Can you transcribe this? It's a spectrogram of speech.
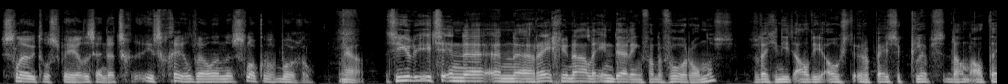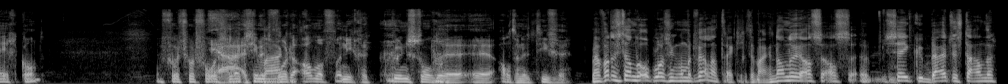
sleutelspelers. En dat is, scheelt wel een slok op borrel. Ja. Zien jullie iets in uh, een regionale indeling van de voorrondes? zodat je niet al die Oost-Europese clubs dan al tegenkomt? Voor een soort voorselectie ja, het, het worden allemaal van die gekunstelde uh, alternatieven. Maar wat is dan de oplossing om het wel aantrekkelijk te maken? Dan doe je als, als uh, CQ-buitenstaander...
